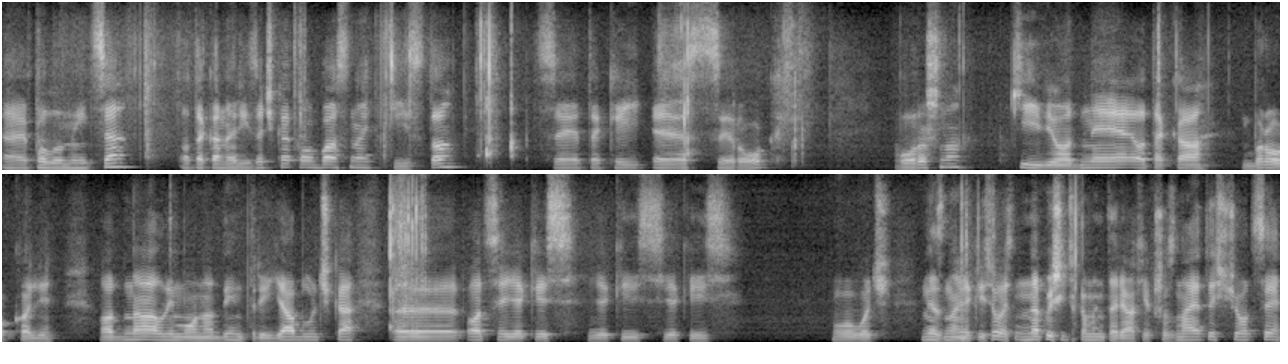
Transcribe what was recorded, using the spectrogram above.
Е, полуниця. Отака нарізочка ковбасна, тісто. Це такий е, сирок, борошно. Ківі одне, отака брокколі. Одна, лимон, один, три яблучка. Е, оце якийсь, якийсь, якийсь овоч. Не знаю, якийсь ось. Напишіть в коментарях, якщо знаєте, що це.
